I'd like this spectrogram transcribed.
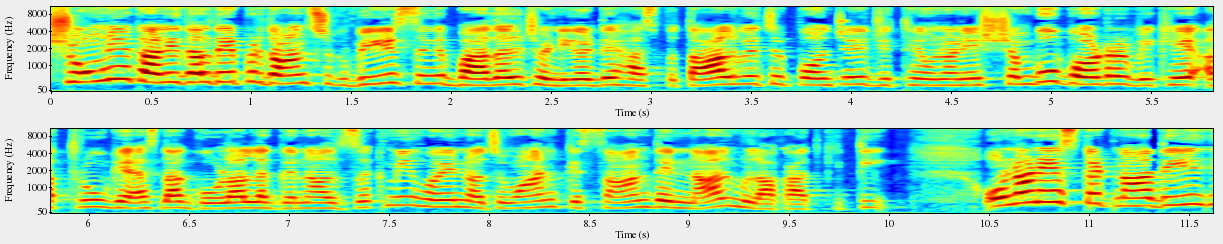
ਸ਼੍ਰੋਮਣੀ ਅਕਾਲੀ ਦਲ ਦੇ ਪ੍ਰਧਾਨ ਸੁਖਬੀਰ ਸਿੰਘ ਬਾਦਲ ਚੰਡੀਗੜ੍ਹ ਦੇ ਹਸਪਤਾਲ ਵਿੱਚ ਪਹੁੰਚੇ, ਜਿੱਥੇ ਉਹਨਾਂ ਨੇ ਸ਼ੰਭੂ ਬਾਰਡਰ ਵਿਖੇ ਅਥਰੂ ਗੈਸ ਦਾ ਗੋਲਾ ਲੱਗਣ ਨਾਲ ਜ਼ਖਮੀ ਹੋਏ ਨੌਜਵਾਨ ਕਿਸਾਨ ਦੇ ਨਾਲ ਮੁਲਾਕਾਤ ਕੀਤੀ। ਉਹਨਾਂ ਨੇ ਇਸ ਘਟਨਾ ਦੀ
